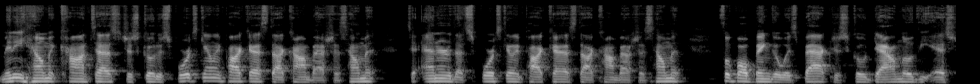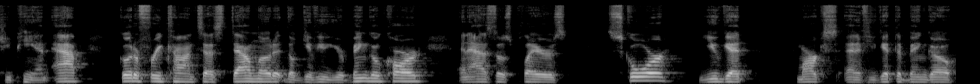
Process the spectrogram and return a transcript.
mini helmet contest. Just go to sportsgamblingpodcast.com bash this helmet to enter. That's sportsgamblingpodcast.com bash this helmet. Football bingo is back. Just go download the SGPN app, go to free contest, download it. They'll give you your bingo card. And as those players score, you get marks. And if you get the bingo,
